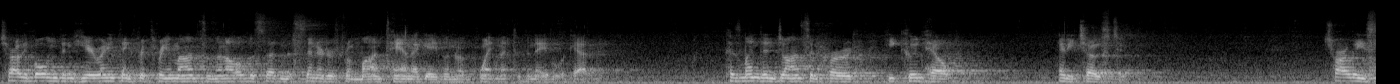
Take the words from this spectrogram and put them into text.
Charlie Bolden didn't hear anything for three months, and then all of a sudden, the senator from Montana gave him an appointment to the Naval Academy. Because Lyndon Johnson heard he could help, and he chose to. Charlie's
